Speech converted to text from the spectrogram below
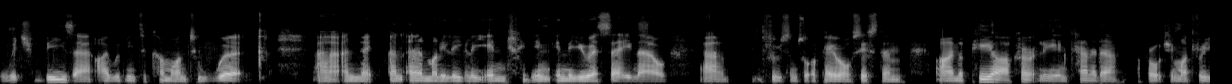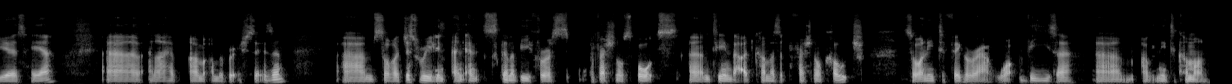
which visa I would need to come on to work uh, and and earn money legally in in, in the USA now uh, through some sort of payroll system. I'm a PR currently in Canada, approaching my three years here, uh, and I have I'm, I'm, a British citizen. Um, so I just really and, and it's going to be for a professional sports um, team that I'd come as a professional coach. So I need to figure out what visa um, I would need to come on.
